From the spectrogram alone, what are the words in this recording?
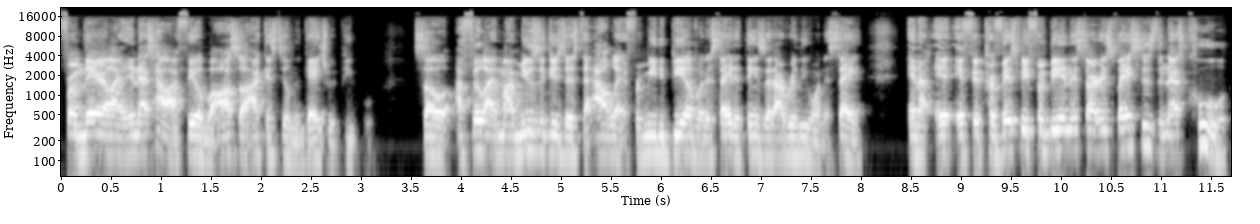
from there, like and that's how I feel. But also I can still engage with people. So I feel like my music is just the outlet for me to be able to say the things that I really want to say. And I, if it prevents me from being in certain spaces, then that's cool.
